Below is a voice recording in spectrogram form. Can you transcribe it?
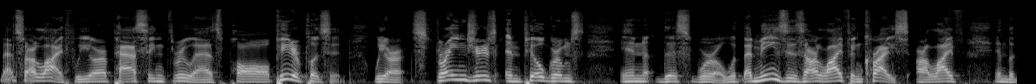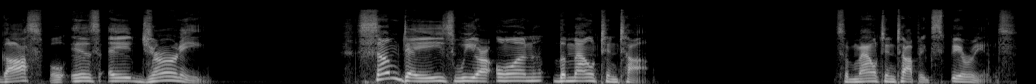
that's our life. We are passing through, as Paul Peter puts it. We are strangers and pilgrims in this world. What that means is our life in Christ, our life in the gospel, is a journey. Some days we are on the mountaintop. It's a mountaintop experience.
